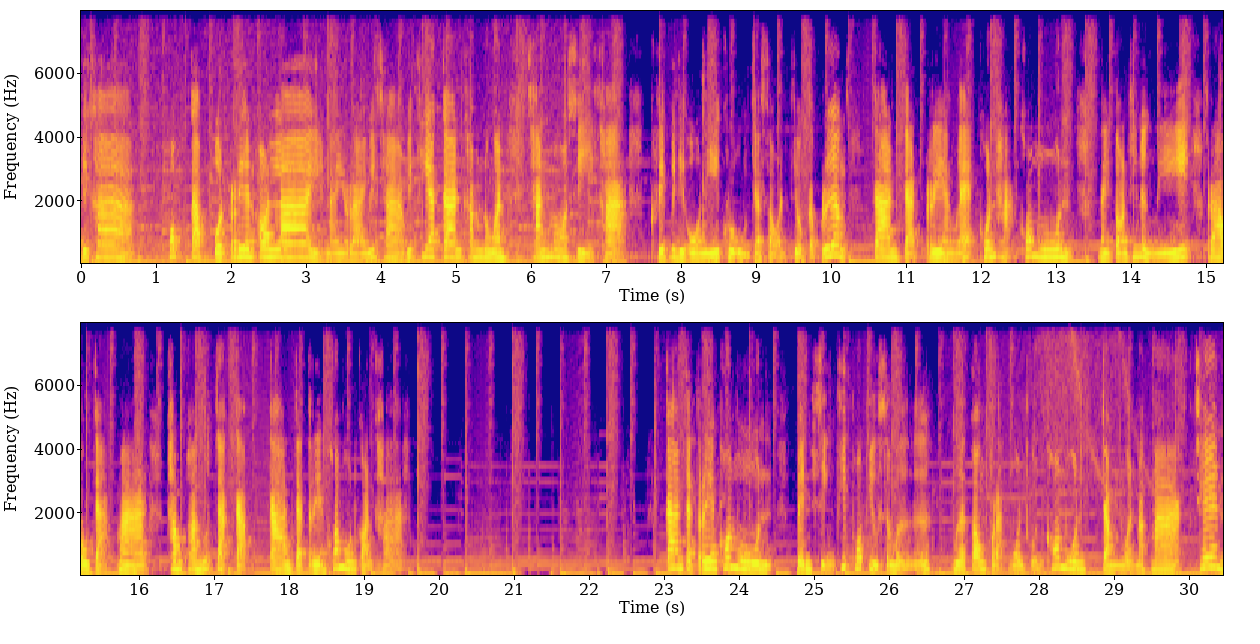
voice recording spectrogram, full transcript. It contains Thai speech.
วัสดีค่ะ พบกับบทเรียนออนไลน์ ในรายวิชาวิทยาการคำนวณชั้นม .4 ค่ะ คลิปวิดีโอนี้ครูอุ๋มจะสอนเกี่ยวกับเรื่องการจัดเรียงและค้นหาข้อมูล ในตอนที่หนึ่งนี้ เราจะมาทำความรู้จักกับการจัดเรียงข้อมูลก่อนค่ะ การจัดเรียงข้อมูลเป็นสิ่งที่พบอยู่เสมอ เมื่อต้องประมวลผลข้อมูลจำนวนมากๆ เช่น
